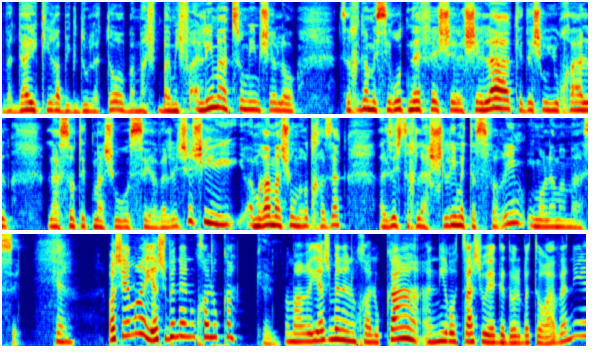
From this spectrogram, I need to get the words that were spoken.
ודאי הכירה בגדולתו, במש- במפעלים העצומים שלו. צריך גם מסירות נפש אה, שלה כדי שהוא יוכל לעשות את מה שהוא עושה. אבל אני חושב שהיא אמרה משהו מאוד חזק על זה שצריך להשלים את הספרים עם עולם המעשה. כן. או שהיא אמרה, יש בינינו חלוקה. כן. כלומר, יש בינינו חלוקה, אני רוצה שהוא יהיה גדול בתורה, ואני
